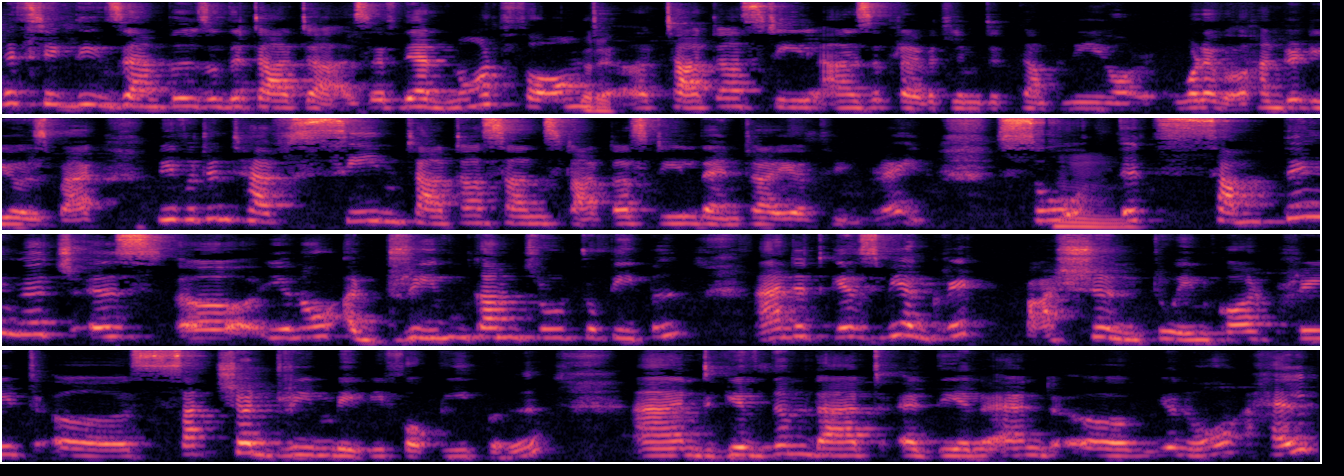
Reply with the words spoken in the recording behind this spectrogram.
Let's take the examples of the Tatas. If they had not formed uh, Tata Steel as a private limited company or whatever, 100 years back, we wouldn't have seen Tata Sons, Tata Steel, the entire thing, right? So Hmm. it's something which is, uh, you know, a dream come true to people. And it gives me a great passion to incorporate uh, such a dream baby for people and give them that at the end and uh, you know help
